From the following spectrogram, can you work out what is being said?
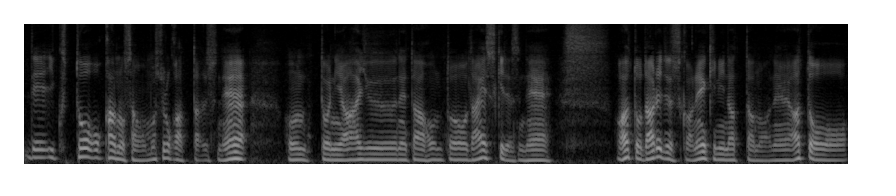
でいくと岡野さん面白かったですね。本当にああいうネタ本当大好きですね。あと誰ですかね気になったのはね。あと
